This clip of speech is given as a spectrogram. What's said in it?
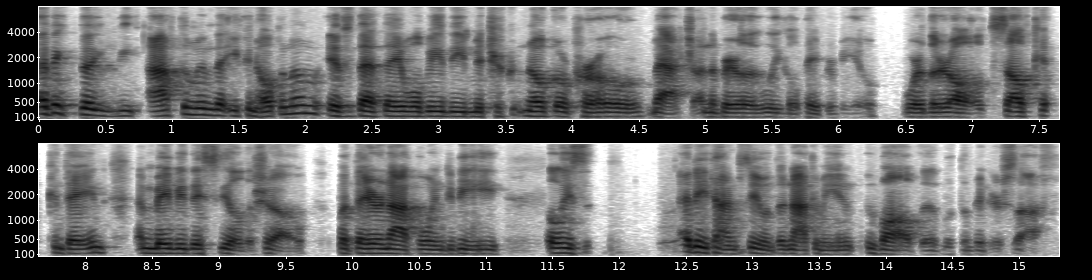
I think, the the optimum that you can hope in them is that they will be the Michinoku Pro match on the barely legal pay per view, where they're all self-contained and maybe they steal the show but they are not going to be at least anytime soon. They're not going to be involved with the bigger stuff.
